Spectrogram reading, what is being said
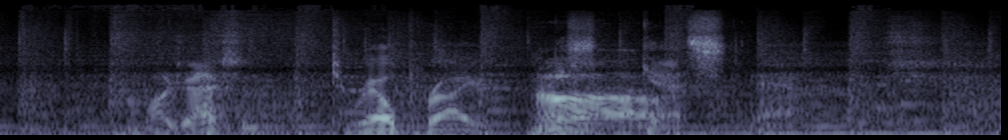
Lamar Jackson? Terrell Pryor. Nice Oh, guess. Yeah.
